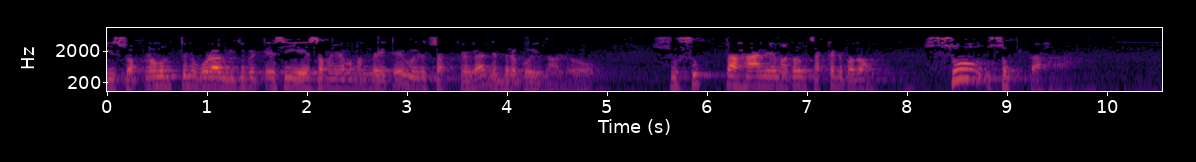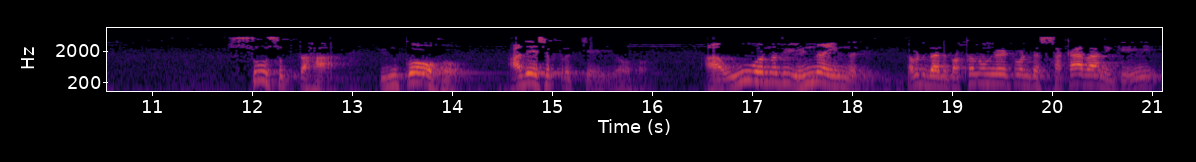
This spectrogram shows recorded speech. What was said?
ఈ స్వప్న వృత్తిని కూడా విడిచిపెట్టేసి ఏ సమయమునందైతే వీడు చక్కగా నిద్రపోయినాడు. సుషుప్త అనే మతం చక్కటి పదం. సుసుప్త. సుసుప్త. ఇంకోహో. ఆదేశ ప్రత్యయోహో ఆ ఊ అన్నది ఇన్న అయినది. కాబట్టి దాని పక్కన ఉండేటువంటి సకారానికి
